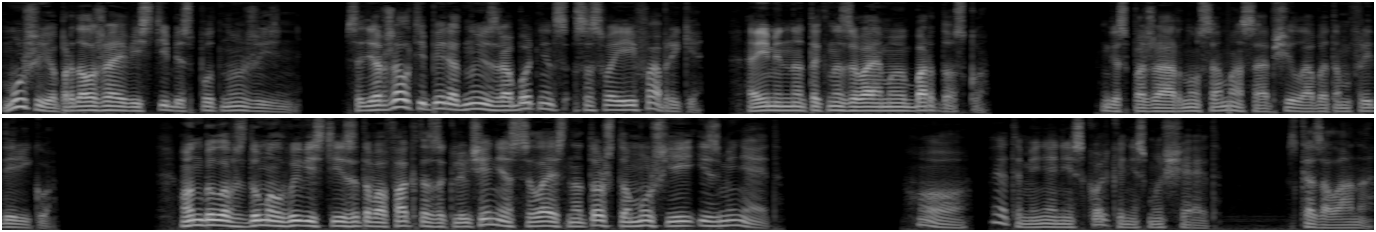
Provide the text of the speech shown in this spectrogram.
Муж ее, продолжая вести беспутную жизнь, содержал теперь одну из работниц со своей фабрики, а именно так называемую бордоску. Госпожа Арну сама сообщила об этом Фредерику. Он было вздумал вывести из этого факта заключение, ссылаясь на то, что муж ей изменяет. О, это меня нисколько не смущает. — сказала она.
